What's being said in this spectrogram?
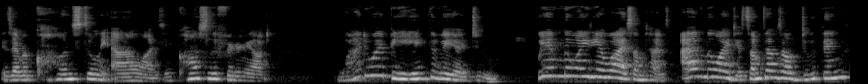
Is that we're constantly analyzing, constantly figuring out why do I behave the way I do? We have no idea why sometimes. I have no idea. Sometimes I'll do things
